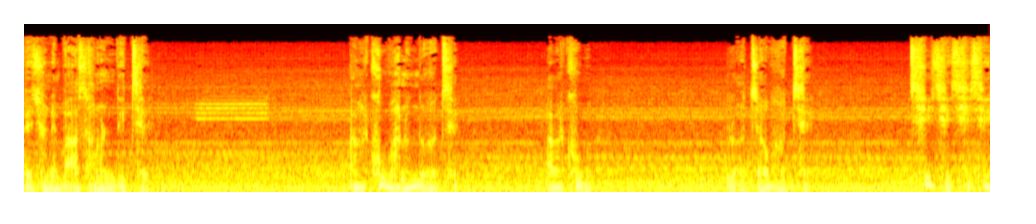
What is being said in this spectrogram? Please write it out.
পেছনে বাস হর্ন দিচ্ছে। আমার খুব আনন্দ হচ্ছে। আবার খুব লজ্জাও হচ্ছে। ছি ছি ছি ছি।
